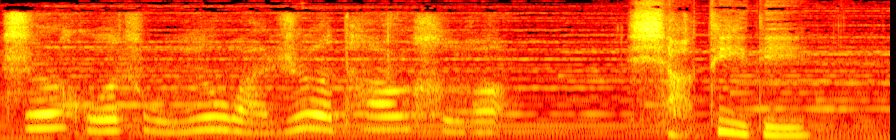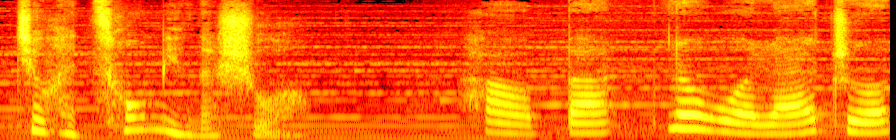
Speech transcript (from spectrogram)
生火煮一碗热汤喝。小弟弟就很聪明地说：“好吧，那我来折，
